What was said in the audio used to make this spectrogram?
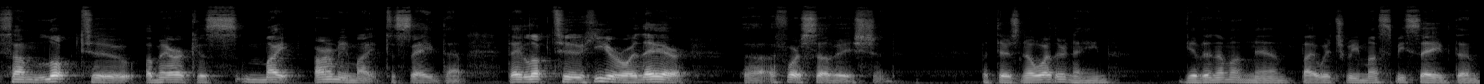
Some look to America's might, army might, to save them. They look to here or there uh, for salvation. But there's no other name given among men by which we must be saved than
